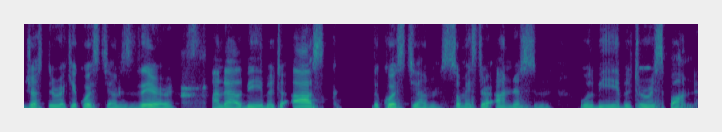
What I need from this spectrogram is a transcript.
just direct your questions there, and I'll be able to ask the question so Mr. Anderson will be able to respond.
